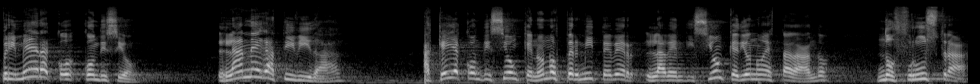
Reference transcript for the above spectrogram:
primera condición, la negatividad aquella condición que no nos permite ver la bendición que Dios nos está dando, nos frustra,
